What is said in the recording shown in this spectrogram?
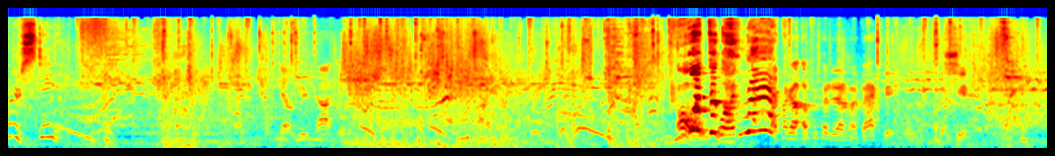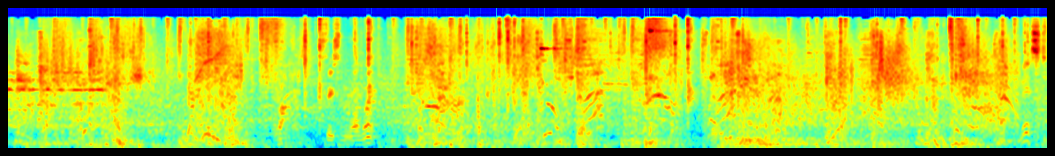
Don't understand. No, you're not going to. Oh, what the what? crap? I got uppercutted out of my back kick. Oh, shit. Fuck. Facing the wrong way. Missed.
